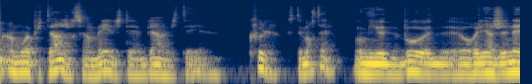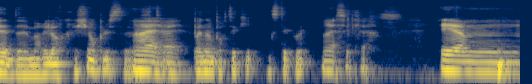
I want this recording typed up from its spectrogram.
un mois plus tard, j'ai reçu un mail, j'étais bien invité. cool. C'était mortel. Au milieu de beau, de Aurélien Genet, de Marie-Laure Crichy, en plus. Ouais, ouais. Pas n'importe qui. Donc, c'était cool. Ouais, c'est clair. Et euh,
